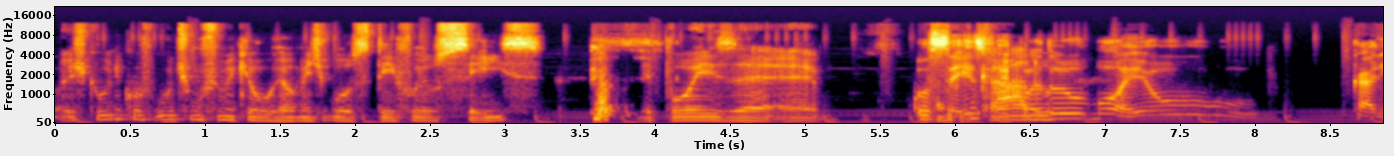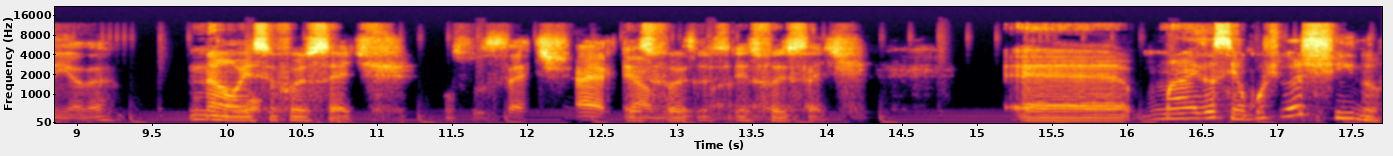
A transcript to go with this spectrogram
acho que o único o último filme que eu realmente gostei foi o 6. Depois é. é O 6 foi quando morreu o carinha, né? Não, o- esse foi o 7. O 7. É, que tem a Esse foi, esse foi o 7. É, mas assim, eu continuo assistindo.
